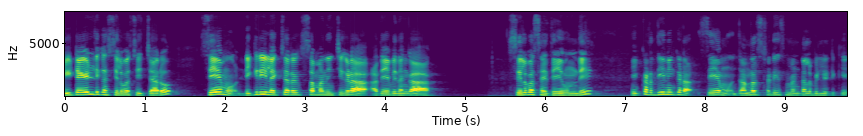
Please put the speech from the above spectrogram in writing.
డీటెయిల్డ్గా సిలబస్ ఇచ్చారు. సేమ్ డిగ్రీ లెక్చర్కి సంబంధించి కూడా అదే విధంగా సిలబస్ అయితే ఉంది. ఇక్కడ దీనికి కూడా సేమ్ జనరల్ స్టడీస్ మెంటల్ అబిలిటీకి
